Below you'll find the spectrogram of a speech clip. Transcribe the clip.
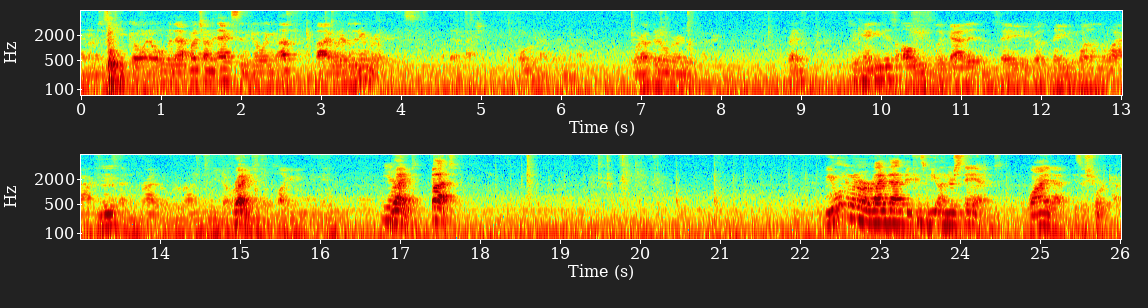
And I'll just keep going over that much on x and going up by whatever the numerator is of that fraction. Over and up and over and up. Or up and over and over. Right? So can't you just always look at it and say it goes negative one on the y-axis Mhm. and right over run, and you don't Right. need to plug anything in? Yeah. Right, but we only want to arrive at because we understand why that is a shortcut.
